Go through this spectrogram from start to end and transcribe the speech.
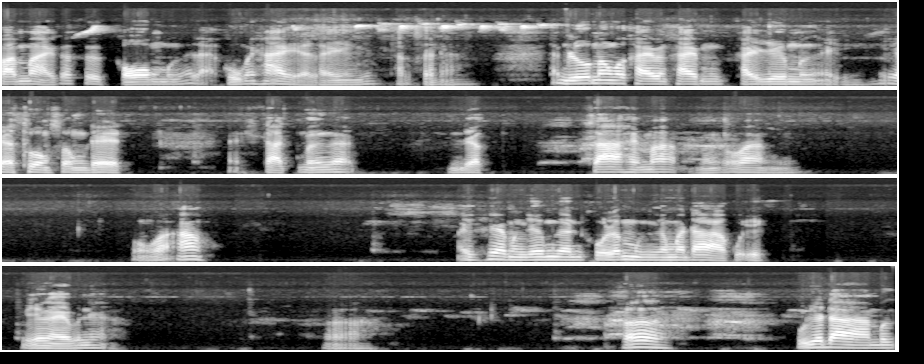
ความหมายก็คือโกงมึงแหละกูไม่ให้อะไรอย่างนี้ทักษณะให้มันรู้มั่งว่าใครเป็นใครมึงใครยืมมึงไอ้อย่าทวงทรงเดชไอ้สัตว์มึงอะอยากซาให้มากมันก็ว่าอย่างนี้ผมว่าเอ้าไอ้แค่มึงยืมเงินกูแล้วมึงยังมาด่ากูอีกมียังไงวะเนี่ยอ่า เออ กูจะด่ามึง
